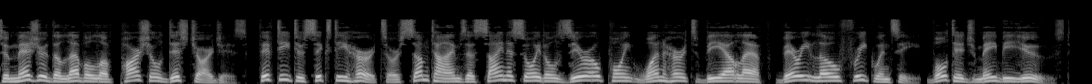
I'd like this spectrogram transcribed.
To measure the level of partial discharges, 50 to 60 Hz or sometimes a sinusoidal 0.1 Hz VLF very low frequency voltage may be used.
